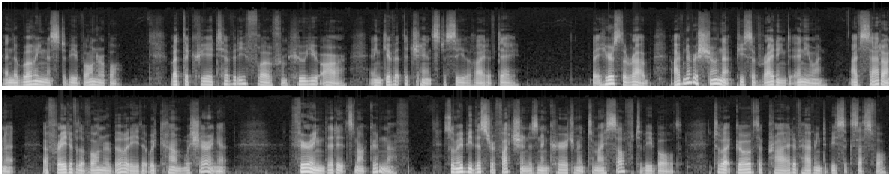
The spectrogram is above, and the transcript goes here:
and the willingness to be vulnerable. Let the creativity flow from who you are and give it the chance to see the light of day. But here's the rub I've never shown that piece of writing to anyone. I've sat on it, afraid of the vulnerability that would come with sharing it, fearing that it's not good enough. So maybe this reflection is an encouragement to myself to be bold, to let go of the pride of having to be successful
